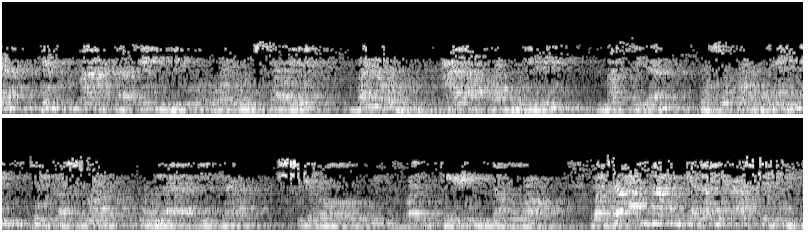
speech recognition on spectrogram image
مما تقيه الرجل السعيد بنوا على قبره مسجدا وصوروا فيه تلك الصور اولئك شرار الخلق عند الله وجعلناهم كذلك الشهيد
